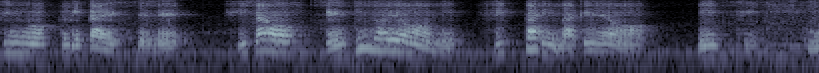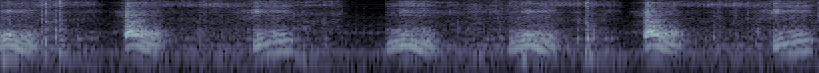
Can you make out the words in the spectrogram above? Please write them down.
伸を繰り返してね。膝をエビのようにしっかり曲げよう。1、2、3、4、2、2、3、4、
